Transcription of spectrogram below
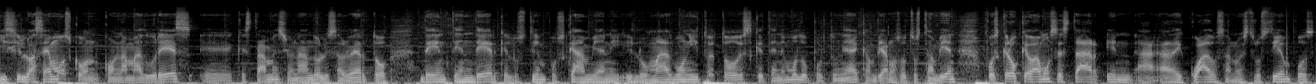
Y si lo hacemos con, con la madurez eh, que está mencionando Luis Alberto, de entender que los tiempos cambian y, y lo más bonito de todo es que tenemos la oportunidad de cambiar nosotros también, pues creo que vamos a estar en, adecuados a nuestros tiempos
